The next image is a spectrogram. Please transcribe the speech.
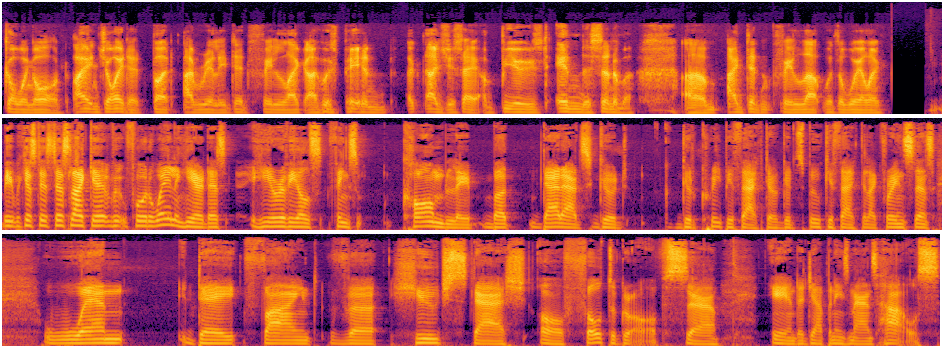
going on. I enjoyed it, but I really did feel like I was being, as you say, abused in the cinema. Um, I didn't feel that with the wailing. Because there's just like uh, for the wailing here, there's he reveals things calmly, but that adds good, good creepy factor, good spooky factor. Like for instance, when they find the huge stash of photographs uh, in the Japanese man's house.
